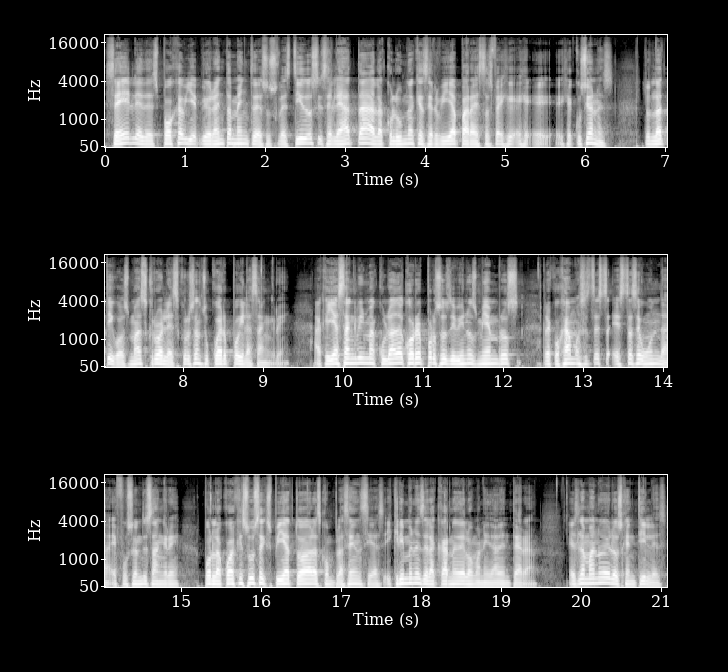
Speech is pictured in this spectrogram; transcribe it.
Se le despoja violentamente de sus vestidos y se le ata a la columna que servía para estas ejecuciones. Los látigos más crueles cruzan su cuerpo y la sangre. Aquella sangre inmaculada corre por sus divinos miembros. Recojamos esta, segunda efusión de sangre, por la cual Jesús expía todas las complacencias y crímenes de la carne de la humanidad entera. Es la mano de los gentiles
